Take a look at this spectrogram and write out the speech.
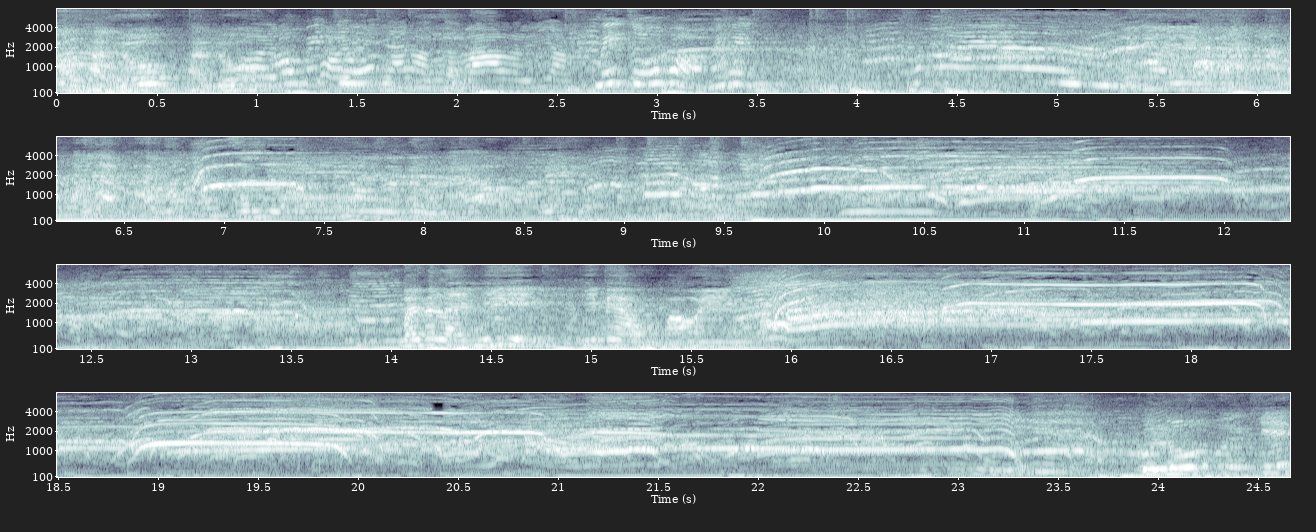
เอาปถ่ายรูปถ่ายรูปเอาไม่จุ๊บยาถอดจากล่าเลยหรือยังไม่จุ๊บหรอไม่ให้ทำไมอะยังไงยังไงเขาอยากถ่ายรูปเสนอเสนอแล้วมานี่ไม่เป็นไรพี่ พี่ไม่เอาผมเอาเองเป็นอย่างนี้เนี่ยกูรู้มึงคิด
